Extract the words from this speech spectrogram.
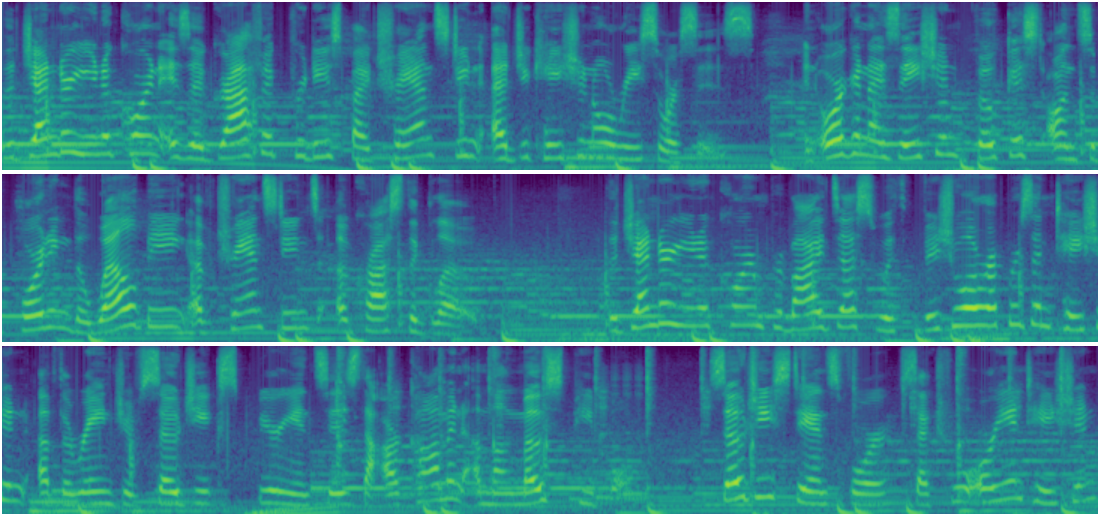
The Gender Unicorn is a graphic produced by Trans Student Educational Resources, an organization focused on supporting the well-being of trans students across the globe. The Gender Unicorn provides us with visual representation of the range of SOGI experiences that are common among most people. SOGI stands for Sexual Orientation,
